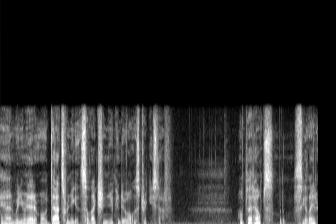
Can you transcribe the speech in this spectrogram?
And when you're in edit mode, that's when you get selection. You can do all this tricky stuff. Hope that helps. See you later.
